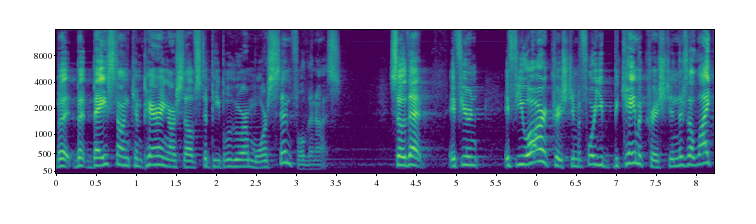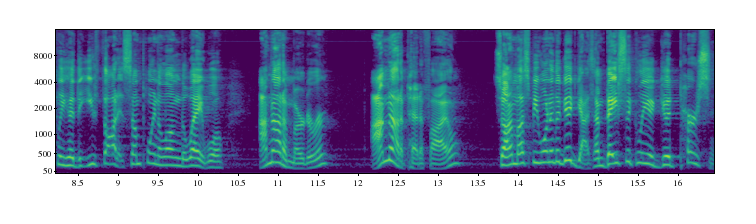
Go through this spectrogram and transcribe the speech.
but, but based on comparing ourselves to people who are more sinful than us. So that if you're if you are a Christian, before you became a Christian, there's a likelihood that you thought at some point along the way, well, I'm not a murderer, I'm not a pedophile, so I must be one of the good guys. I'm basically a good person.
